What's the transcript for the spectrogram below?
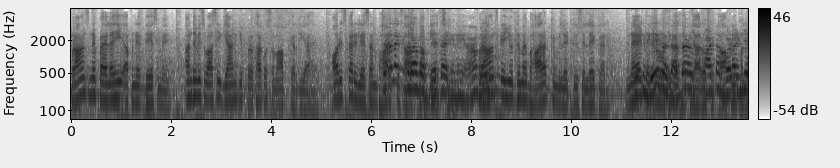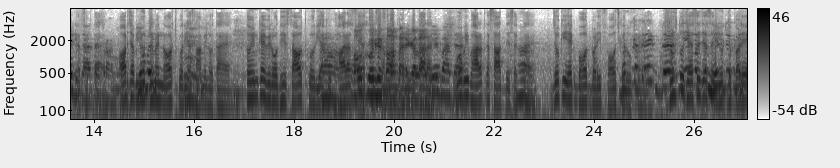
फ्रांस ने पहले ही अपने देश में अंधविश्वासी ज्ञान की प्रथा को समाप्त कर दिया है और इसका रिलेशन भारत के साथ काफ़ी अच्छा है। हाँ फ्रांस के युद्ध में भारत के मिलिट्री से लेकर नए टेक्नोलॉजिकल हथियारों से काफ़ी मदद कर सकता है और जब युद्ध में नॉर्थ कोरिया हम्म। शामिल होता है तो इनके विरोधी साउथ कोरिया की हाँ। भारत से वो भी भारत का साथ दे सकता हाँ। है जो कि एक बहुत बड़ी फौज के रूप में है। दोस्तों जैसे मतलब जैसे युद्ध बड़े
